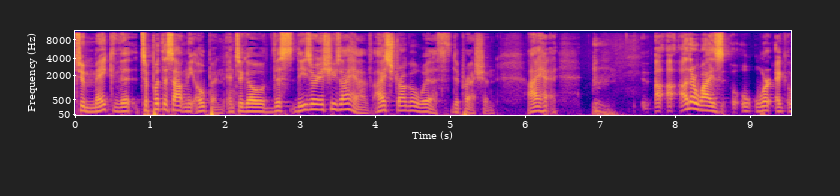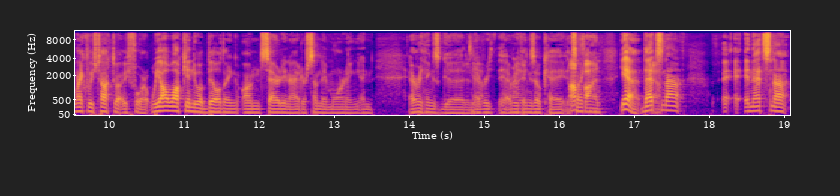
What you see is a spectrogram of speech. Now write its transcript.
to make the to put this out in the open and to go this these are issues i have i struggle with depression i ha- otherwise we're like we've talked about before we all walk into a building on saturday night or sunday morning and everything's good and Yeah, every everything's okay it's I'm like, fine. yeah that's not and that's not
